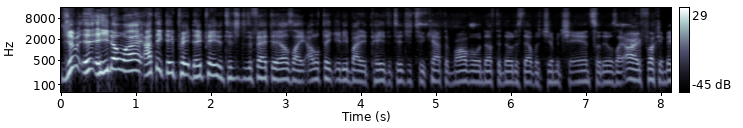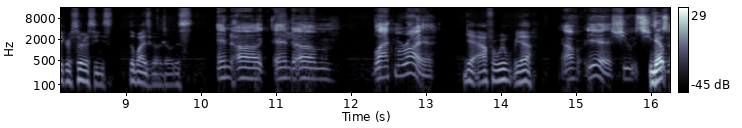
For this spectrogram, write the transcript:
Jim, and- and you know why? I think they paid they paid attention to the fact that I was like, I don't think anybody paid attention to Captain Marvel enough to notice that was Gemma Chan. So they was like, all right, fucking make her Sersi's. Nobody's gonna notice. and uh and um Black Mariah. Yeah, Alfred. Will- Yeah, Alpha, yeah, she was she Yep. was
